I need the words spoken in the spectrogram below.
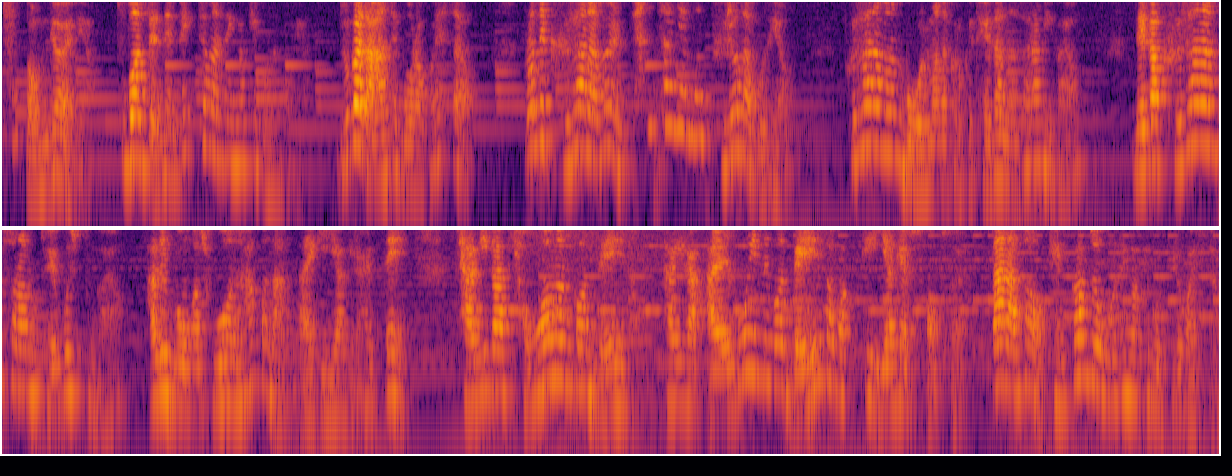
툭 넘겨야 돼요. 두 번째는 팩트만 생각해 보는 거예요. 누가 나한테 뭐라고 했어요. 그런데 그 사람을 찬찬히 한번 들여다보세요. 그 사람은 뭐 얼마나 그렇게 대단한 사람인가요? 내가 그 사람처럼 되고 싶은가요? 다들 무언가 조언을 하거나 나에게 이야기를 할 때 자기가 경험한 건 내에서, 자기가 알고 있는 건 내에서밖에 이야기할 수가 없어요. 따라서 객관적으로 생각해 볼 필요가 있어요.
